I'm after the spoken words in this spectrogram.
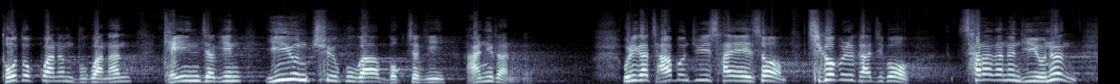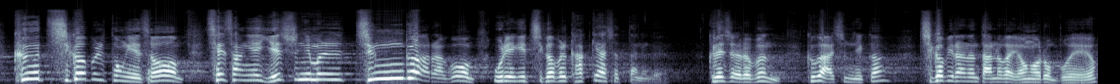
도덕과는 무관한 개인적인 이윤 추구가 목적이 아니라는 거예요. 우리가 자본주의 사회에서 직업을 가지고 살아가는 이유는 그 직업을 통해서 세상에 예수님을 증거하라고 우리에게 직업을 갖게 하셨다는 거예요. 그래서 여러분, 그거 아십니까? 직업이라는 단어가 영어로 뭐예요?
